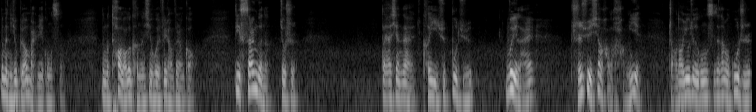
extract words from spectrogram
那么你就不要买这些公司，那么套牢的可能性会非常非常高。第三个呢，就是大家现在可以去布局未来。持续向好的行业，找到优秀的公司，在他们估值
